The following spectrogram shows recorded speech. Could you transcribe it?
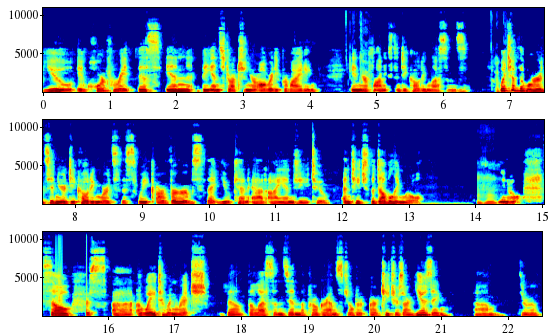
you incorporate this in the instruction you're already providing in your phonics and decoding lessons. Which of the words in your decoding words this week are verbs that you can add ing to and teach the doubling rule? Mm-hmm. You know, so there's uh, a way to enrich the the lessons in the programs children or teachers are using um, through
